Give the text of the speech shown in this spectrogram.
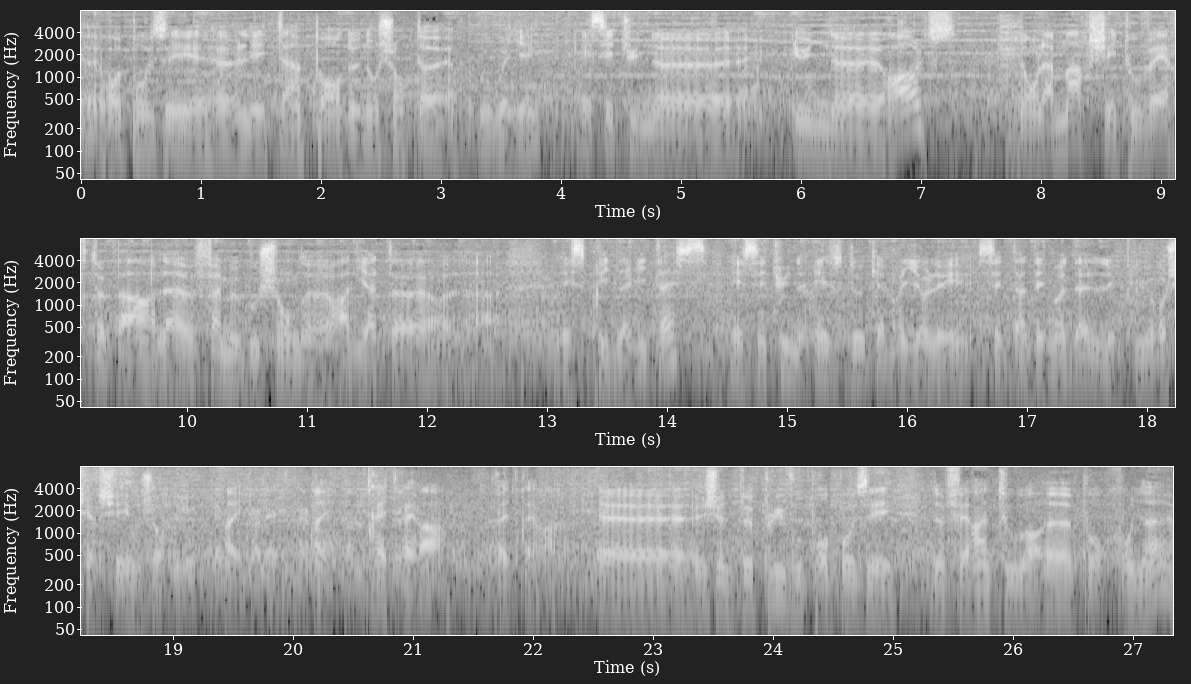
euh, reposer euh, les tympans de nos chanteurs, vous voyez. Et c'est une, euh, une Rolls dont la marche est ouverte par le fameux bouchon de radiateur, l'esprit de la vitesse. Et c'est une S2 cabriolet. C'est un des modèles les plus recherchés aujourd'hui. Ouais. Très très rare. Très très rare. Euh, je ne peux plus vous proposer de faire un tour pour Crooner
